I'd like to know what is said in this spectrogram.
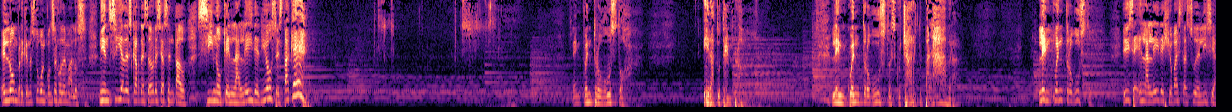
el hombre que no estuvo en consejo de malos, ni en silla de escarnecedores se ha sentado, sino que en la ley de Dios está qué? Le encuentro gusto ir a tu templo. Le encuentro gusto escuchar tu palabra. Le encuentro gusto y dice, en la ley de Jehová está su delicia.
